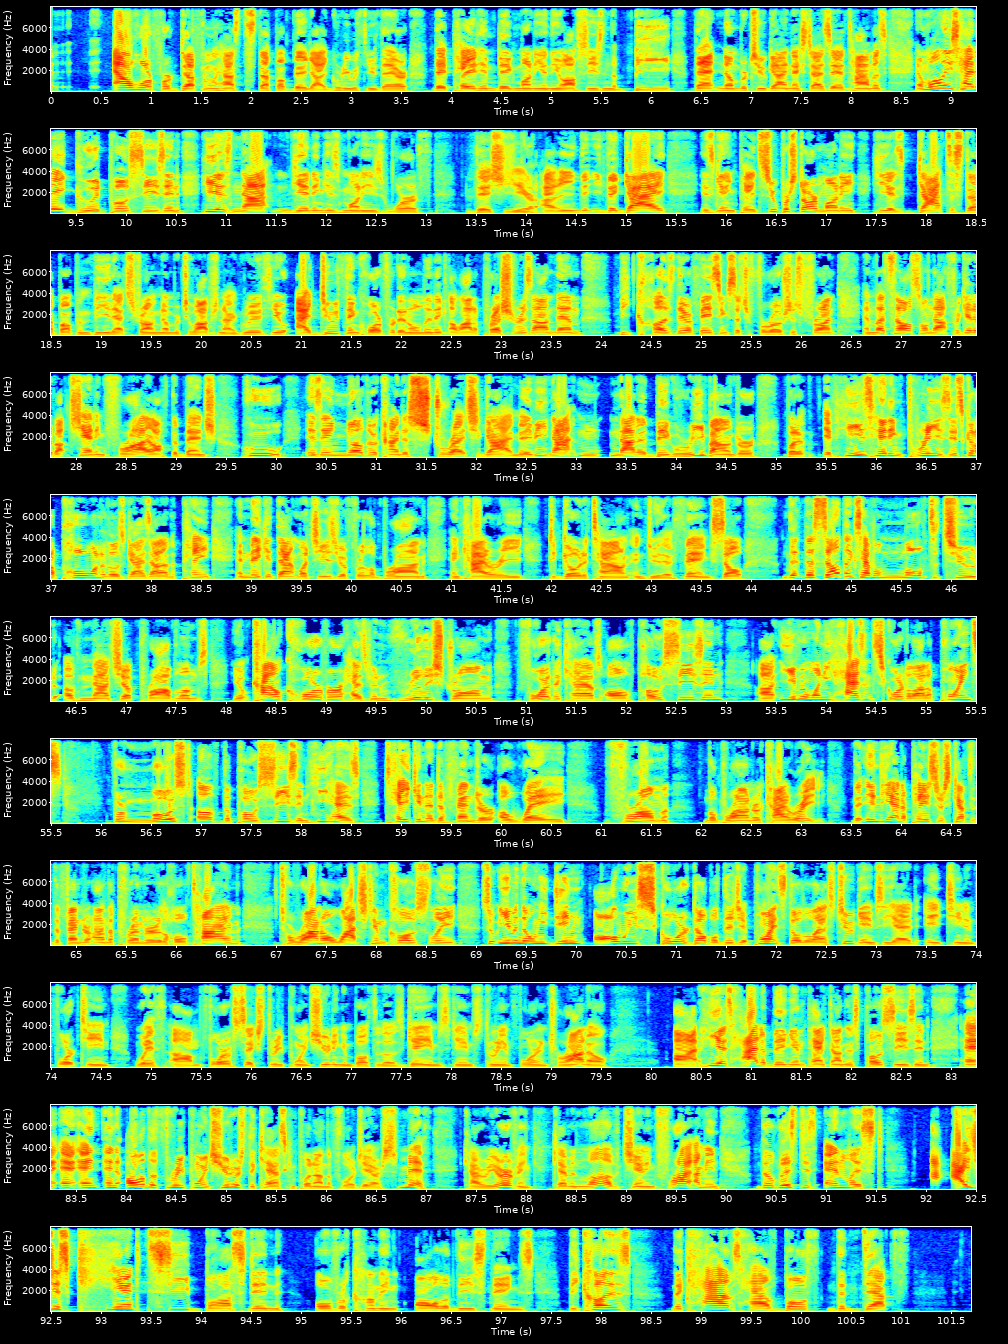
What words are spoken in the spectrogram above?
Al Horford definitely has to step up big. I agree with you there. They paid him big money in the offseason to be that number two guy next to Isaiah Thomas. And while he's had a good postseason, he is not getting his money's worth this year. Yeah. I mean, the, the guy is getting paid superstar money. He has got to step up and be that strong number two option. I agree with you. I do think Horford and Olynyk, a lot of pressure is on them because they're facing such a ferocious front. And let's also not forget about Channing Frye off the bench, who is another kind of stretch guy. Maybe not not a big rebounder, but if, if he's hitting threes, it's going to pull one of those guys out of the paint and make it that much easier for LeBron and Kyrie to go to town and do their thing. So the, the Celtics have a multitude of matchup problems. You know, Kyle Korver has been really strong for the Cavs all postseason. Uh, even when he hasn't scored a lot of points, for most of the postseason, he has taken a defender away from LeBron or Kyrie. The Indiana Pacers kept the defender on the perimeter the whole time. Toronto watched him closely. So even though he didn't always score double digit points, though the last two games he had 18 and 14 with um, four of six three point shooting in both of those games, games three and four in Toronto. Uh, he has had a big impact on this postseason, and and, and all the three point shooters the Cavs can put on the floor: J.R. Smith, Kyrie Irving, Kevin Love, Channing Frye. I mean, the list is endless. I, I just can't see Boston overcoming all of these things because the Cavs have both the depth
